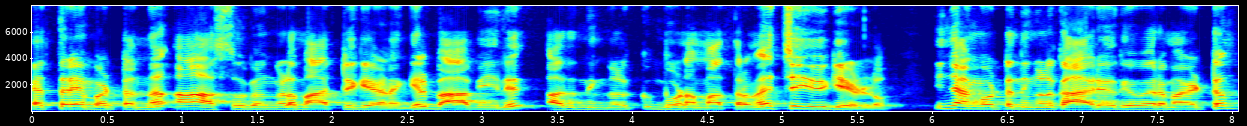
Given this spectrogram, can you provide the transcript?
എത്രയും പെട്ടെന്ന് ആ അസുഖങ്ങൾ മാറ്റുകയാണെങ്കിൽ ഭാവിയിൽ അത് നിങ്ങൾക്ക് ഗുണം മാത്രമേ ചെയ്യുകയുള്ളൂ. ഇനി അങ്ങോട്ട് നിങ്ങൾക്ക് ആരോഗ്യപരമായിട്ടും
